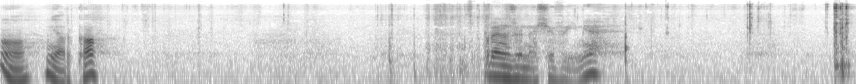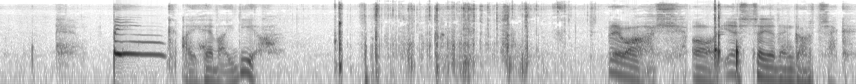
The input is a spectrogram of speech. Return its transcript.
O, miarka. Sprężynę się wyjmie. Ping! I have idea. Byłaś. O, jeszcze jeden garczek.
